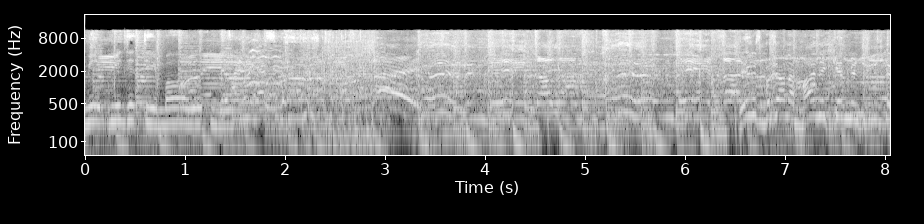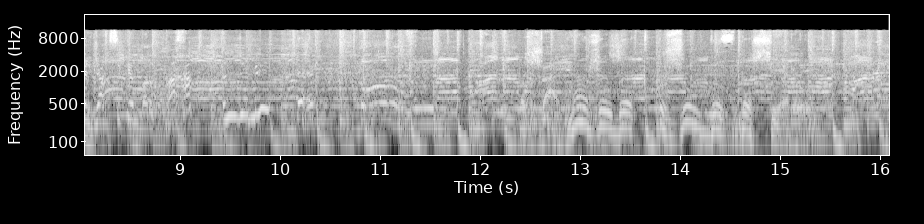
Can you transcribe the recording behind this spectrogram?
медет деген бала болатын негізі бір жағынан манекенмен жүргізген жақсы екен бір рахат үндемей. Жаңа жылдық жұлдызды шеру.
